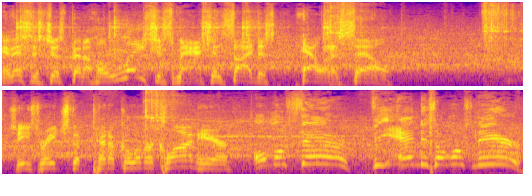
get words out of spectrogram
And this has just been a hellacious match inside this Hell in a Cell. She's reached the pinnacle of her climb here. Almost there. The end is almost near.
